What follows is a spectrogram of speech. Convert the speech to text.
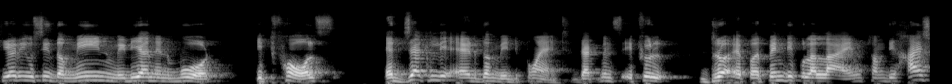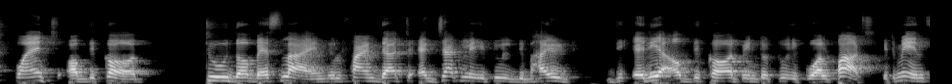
here you see the mean, median and mode, it falls exactly at the midpoint. That means if you draw a perpendicular line from the highest point of the curve to the baseline, you will find that exactly it will divide the area of the curve into two equal parts. It means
